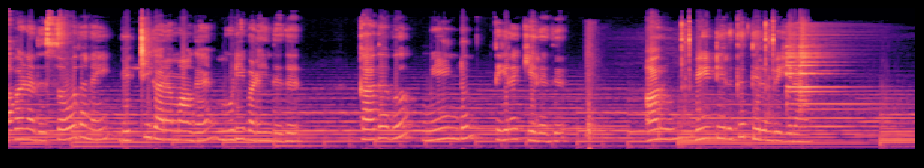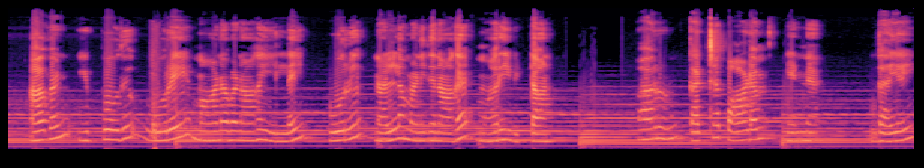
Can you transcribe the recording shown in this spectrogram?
அவனது சோதனை வெற்றிகரமாக முடிவடைந்தது. கதவு மீண்டும் திறக்கிறது. அருண் வீட்டிற்கு திரும்புகிறான். அவன் இப்போது ஒரே மாணவனாக இல்லை ஒரு நல்ல மனிதனாக மாறிவிட்டான். அருண் கற்ற பாடம் என்ன? தயை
